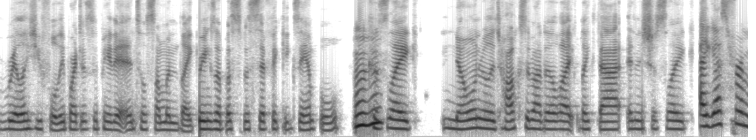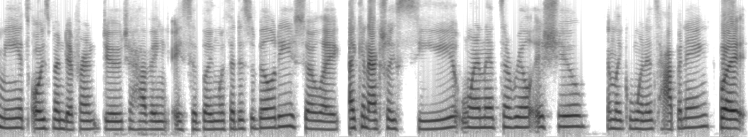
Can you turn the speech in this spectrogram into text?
realize you fully participate in it until someone like brings up a specific example. Mm-hmm. Because like no one really talks about it like like that. And it's just like I guess for me, it's always been different due to having a sibling with a disability. So, like, I can actually see when it's a real issue and like when it's happening. But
